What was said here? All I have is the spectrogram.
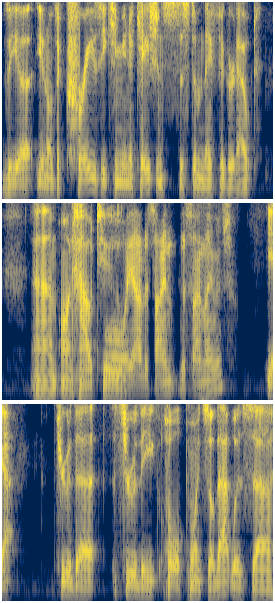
the uh, you know the crazy communication system they figured out um, on how to Oh yeah, the sign the sign language. yeah through the through the whole point. So that was uh,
